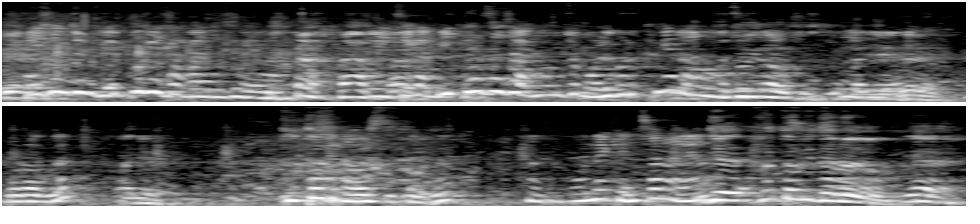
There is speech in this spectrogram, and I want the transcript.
네. 대신 좀 예쁘게 잡아주세요. 네, 제가 밑에서 잡으면 좀 얼굴이 크게 나오거든요. 두턱이 나올 수 있으니까, 네. 네. 뭐라고요? 아니요. 두턱이 나올 수 있다고요? 오늘 괜찮아요? 이제 한턱이잖아요. 예.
